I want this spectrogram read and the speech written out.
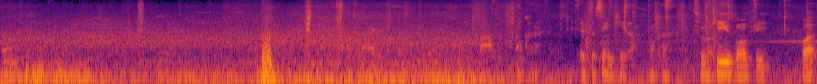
phone. That's why I didn't- It's the same key though. Okay. Two keys, one feet. What?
